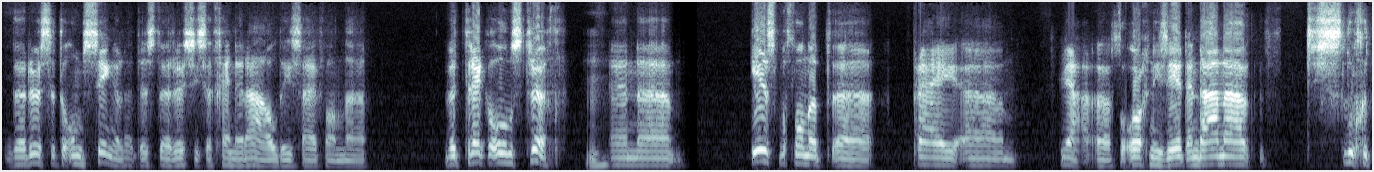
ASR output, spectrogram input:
de Russen te omsingelen. Dus de Russische generaal die zei van, eh, we trekken ons terug. Mhm. En eh, eerst begon het vrij ehm, ja, georganiseerd en daarna sloeg het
